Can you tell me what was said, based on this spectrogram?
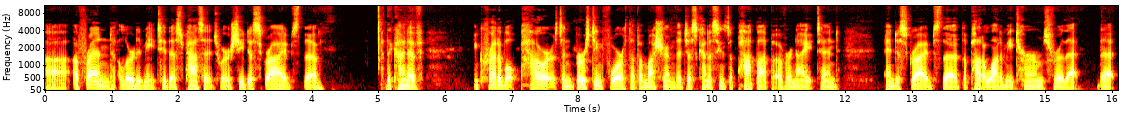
uh, a friend alerted me to this passage where she describes the the kind of incredible powers and bursting forth of a mushroom that just kind of seems to pop up overnight and and describes the the Potawatomi terms for that that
